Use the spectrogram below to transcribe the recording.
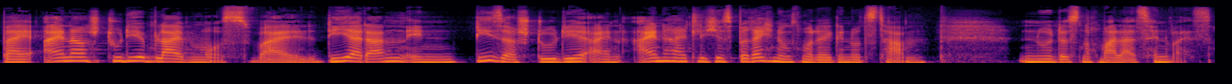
bei einer Studie bleiben muss, weil die ja dann in dieser Studie ein einheitliches Berechnungsmodell genutzt haben. Nur das nochmal als Hinweis.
